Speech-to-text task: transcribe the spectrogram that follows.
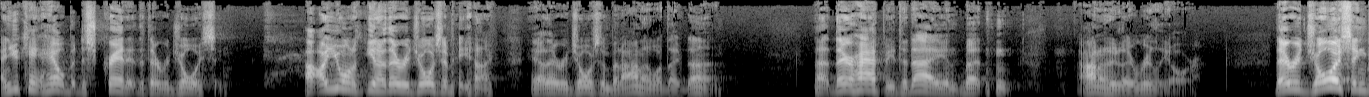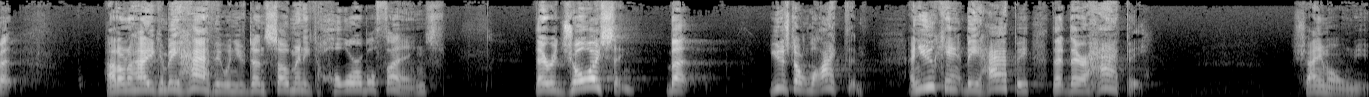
and you can't help but discredit that they're rejoicing. Uh, you want to, you know, they're rejoicing, you know, you know, they're rejoicing, but I know what they've done. They're happy today, and but I don't know who they really are. They're rejoicing, but I don't know how you can be happy when you've done so many horrible things. They're rejoicing, but you just don't like them. And you can't be happy that they're happy. Shame on you.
